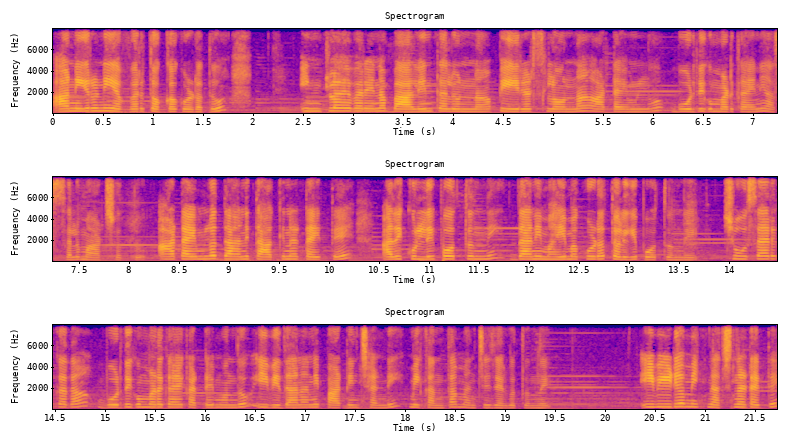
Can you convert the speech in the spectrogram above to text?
ఆ నీరుని ఎవ్వరు తొక్కకూడదు. ఇంట్లో ఎవరైనా బాలింతలున్నా పీరియడ్స్లో ఉన్నా ఆ టైంలో బూడిది గుమ్మడికాయని అస్సలు మార్చొద్దు. ఆ టైంలో దాన్ని తాకినట్టయితే అది కుళ్ళిపోతుంది దాని మహిమ కూడా తొలగిపోతుంది. చూశారు కదా బూడిది గుమ్మడికాయ కట్టే ముందు ఈ విధానాన్ని పాటించండి మీకంతా మంచి జరుగుతుంది. ఈ వీడియో మీకు నచ్చినట్టయితే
